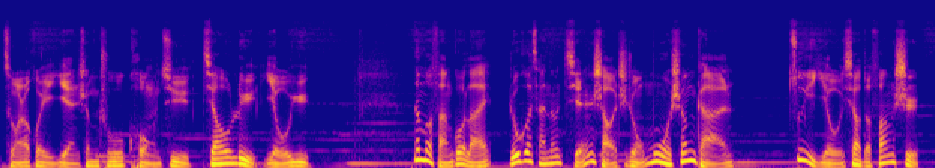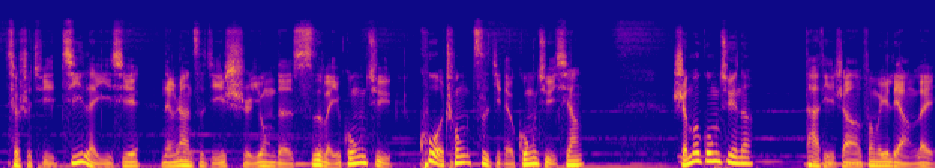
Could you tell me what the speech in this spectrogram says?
从而会衍生出恐惧、焦虑、犹豫。那么反过来，如何才能减少这种陌生感？最有效的方式就是去积累一些能让自己使用的思维工具，扩充自己的工具箱。什么工具呢？大体上分为两类：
